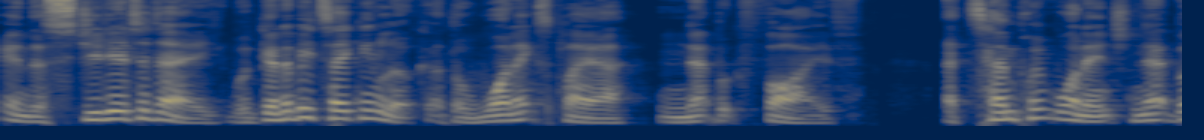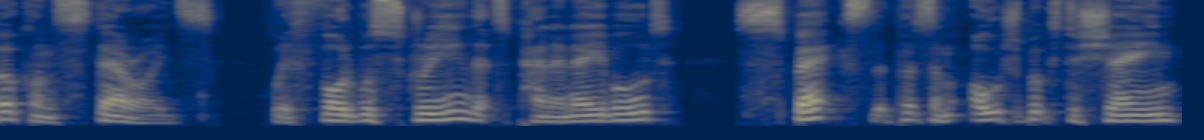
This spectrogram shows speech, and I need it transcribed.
In the studio today, we're going to be taking a look at the 1X Player Netbook 5, a 10.1 inch netbook on steroids, with foldable screen that's pen enabled, specs that put some ultrabooks to shame,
